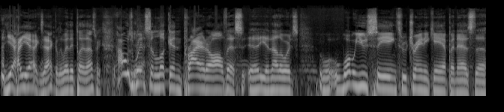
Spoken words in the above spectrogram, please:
yeah, yeah, exactly. The way they played last week. How was Winston looking prior to all this? Uh, in other words, what were you seeing through training camp and as the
